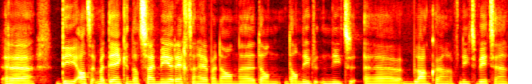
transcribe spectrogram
ja. Eh, die altijd maar denken dat zij meer rechten hebben dan, eh, dan, dan niet, niet eh, blanken of niet witten.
